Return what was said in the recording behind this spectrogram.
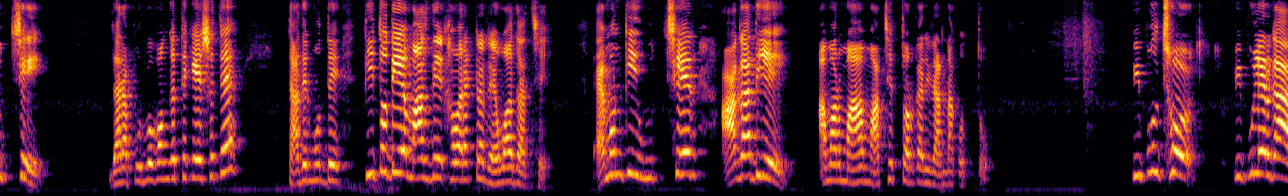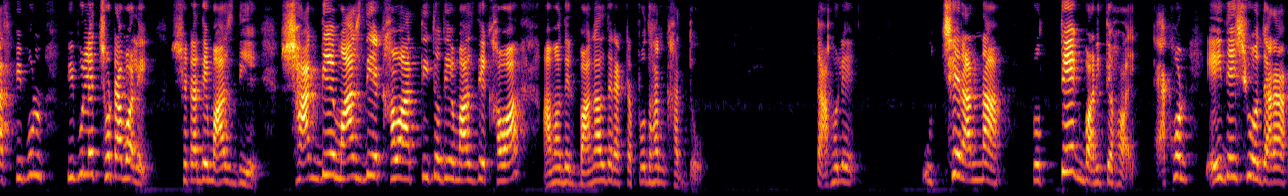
উচ্ছে। যারা পূর্ববঙ্গের থেকে এসেছে, তাদের মধ্যে তিতো দিয়ে মাছ দিয়ে খাওয়ার একটা রেওয়াজ আছে। এমনকি উচ্ছের আগা দিয়ে আমার মা মাছের তরকারি রান্না করতো। পিপুল ছো, পিপুলের গাছ, পিপুল, পিপুলের ছোটা বলে সেটা দিয়ে মাছ দিয়ে। শাক দিয়ে মাছ দিয়ে খাওয়া, তিতো দিয়ে মাছ দিয়ে খাওয়া আমাদের বাঙালদের একটা প্রধান খাদ্য। তাহলে উচ্ছে রান্না প্রত্যেক বাড়িতে হয়। এখন এই দেশীয় যারা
